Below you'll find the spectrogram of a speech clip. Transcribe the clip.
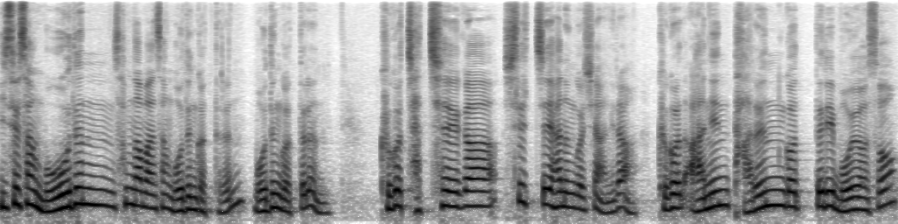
이 세상 모든 삼라만상 모든 것들은 모든 것들은 그것 자체가 실제하는 것이 아니라 그것 아닌 다른 것들이 모여서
